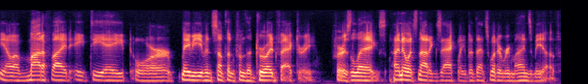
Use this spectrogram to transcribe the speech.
you know a modified 8D8 or maybe even something from the Droid Factory for his legs. I know it's not exactly, but that's what it reminds me of.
